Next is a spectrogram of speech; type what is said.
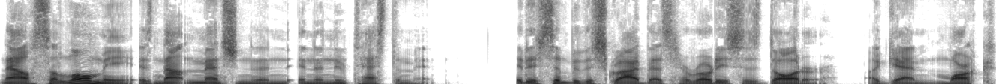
Now, Salome is not mentioned in, in the New Testament. It is simply described as Herodias' daughter. Again, Mark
